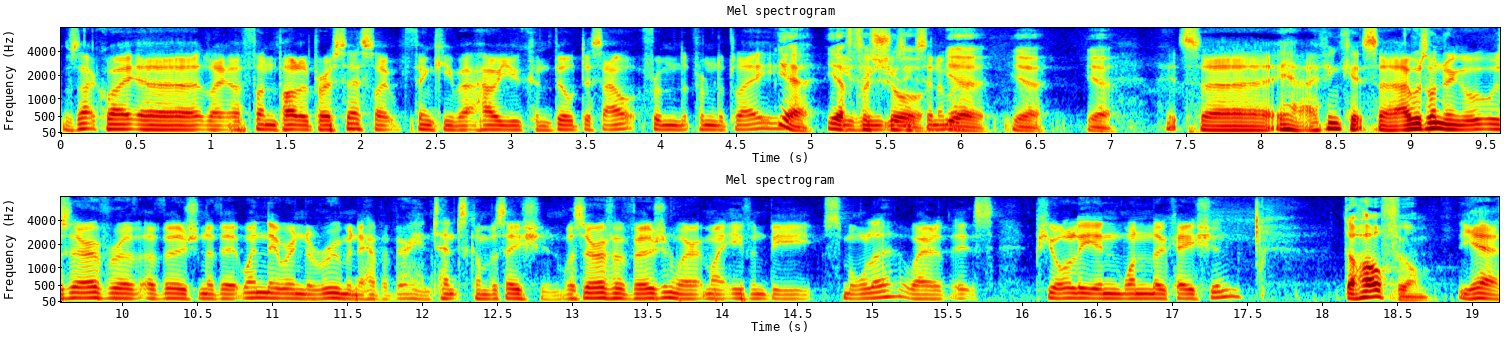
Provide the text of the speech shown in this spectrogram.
Was that quite uh, like a fun part of the process? Like thinking about how you can build this out from the, from the play. Yeah, yeah, using, for sure. cinema? Yeah, yeah, yeah. It's uh yeah, I think it's. Uh, I was wondering, was there ever a, a version of it when they were in the room and they have a very intense conversation? Was there ever a version where it might even be smaller, where it's purely in one location? The whole film. Yeah,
